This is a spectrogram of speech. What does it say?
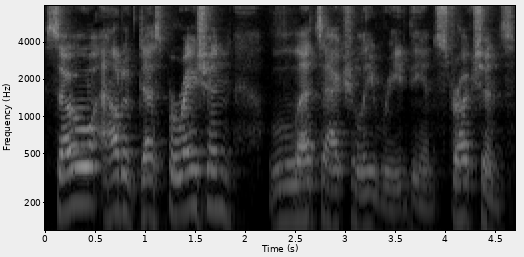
so out of desperation, let's actually read the instructions.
